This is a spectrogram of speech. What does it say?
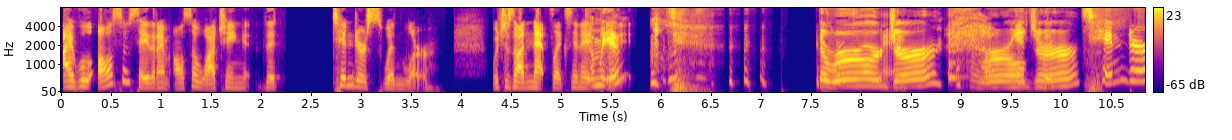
I will also say that I'm also watching the Tinder Swindler, which is on Netflix, and it. Come again? it- The rural juror. Rural It's juror. Tinder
